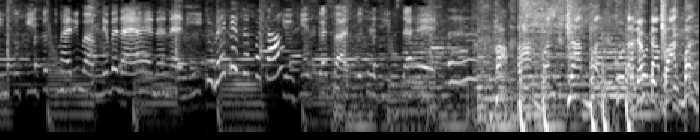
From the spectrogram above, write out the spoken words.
इन कुकीज को तुम्हारी मॉम ने बनाया है ना नानी? तुम्हें कैसे पता? क्योंकि इसका स्वाद कुछ अजीब सा है। हाँ, नाक बंद, खोटा खोटा बात बंद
